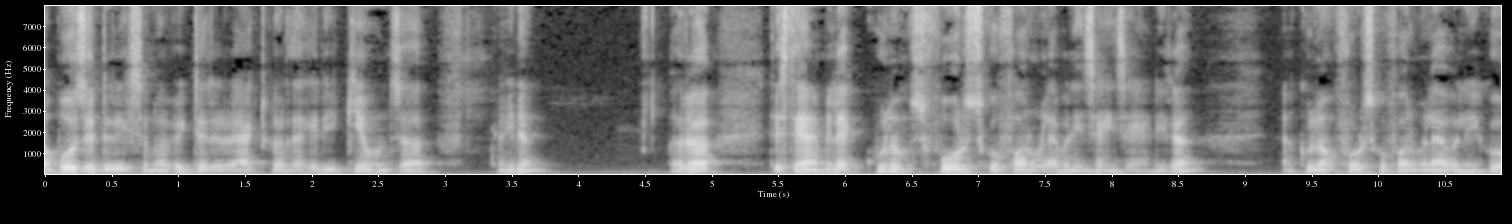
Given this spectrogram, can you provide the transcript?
अपोजिट डिरेक्सनमा भेक्टरहरू एक्ट गर्दाखेरि के हुन्छ? होइन? र त्यस्तै हामीलाई कुलम्स फोर्सको फर्मुला पनि चाहिन्छ यहाँनिर। कुलम फोर्सको फर्मुला भनेको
